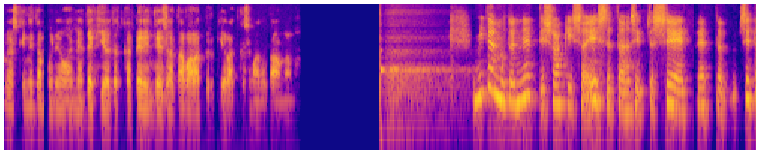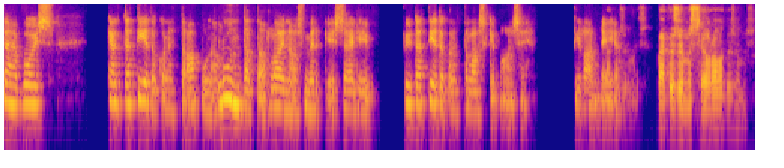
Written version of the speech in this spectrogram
myöskin niitä muiden ohjelmien tekijöitä, jotka perinteisellä tavalla pyrkii ratkaisemaan tätä ongelmaa. Miten muuten nettisakissa estetään sitten se, että sitähän voisi käyttää tietokonetta apuna, luntata lainausmerkeissä, eli pyytää tietokonetta laskemaan se tilanne. Hyvä kysymys. Hyvä kysymys. Seuraava kysymys.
